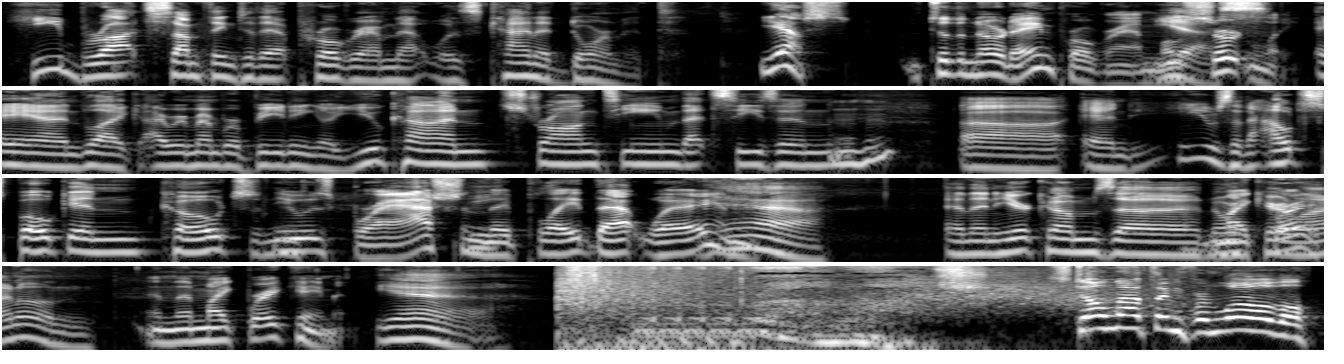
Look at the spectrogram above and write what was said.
he brought something to that program that was kind of dormant. Yes, to the Notre Dame program, most Yes. certainly. And like I remember beating a UConn strong team that season. Mm-hmm. Uh, and he was an outspoken coach. And He was brash, and they played that way. And, yeah. And then here comes uh, North Mike. Carolina, and and then Mike Brey came in. yeah, Still nothing from Louisville,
